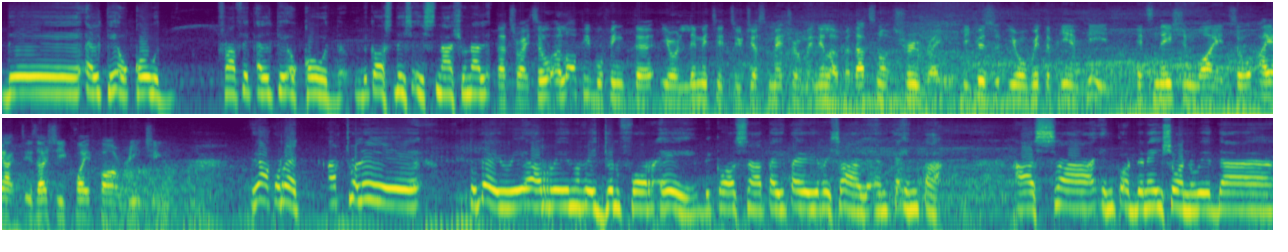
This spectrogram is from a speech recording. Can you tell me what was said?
the LTO code, traffic LTO code, because this is national. That's right. So a lot of people think that you're limited to just Metro Manila, but that's not true, right? Because you're with the PNP, it's nationwide. So IACT is actually quite far reaching. Yeah, correct. Actually, today we are in Region 4A because uh, Taytay Rizal and Cainta as uh, in coordination with uh,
